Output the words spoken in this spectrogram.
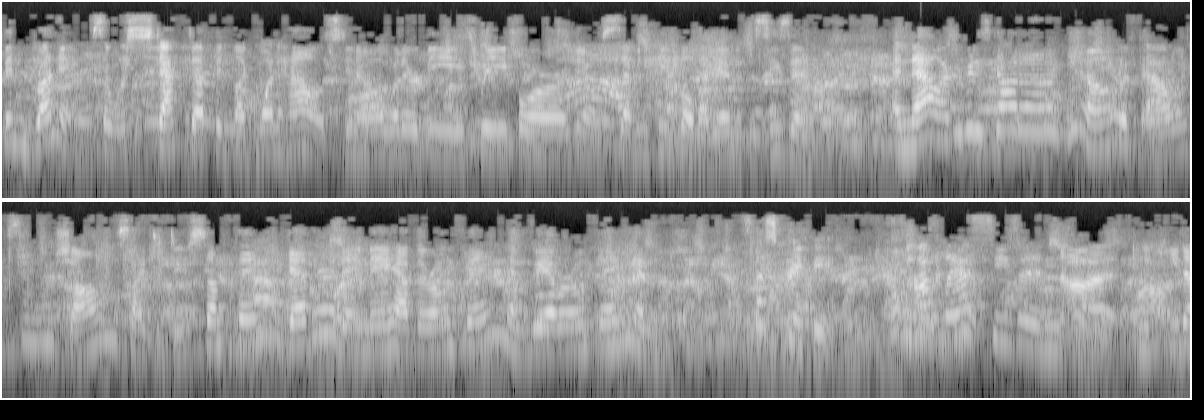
been running, so we're stacked up in like one house. You know, whether it be three, four, you know, seven people by the end of the season, and now everybody's got a, you know, if Alex and Sean decide to do something together, they may have their own thing, and we have our own thing, and that's creepy. So last season, uh, Nikita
